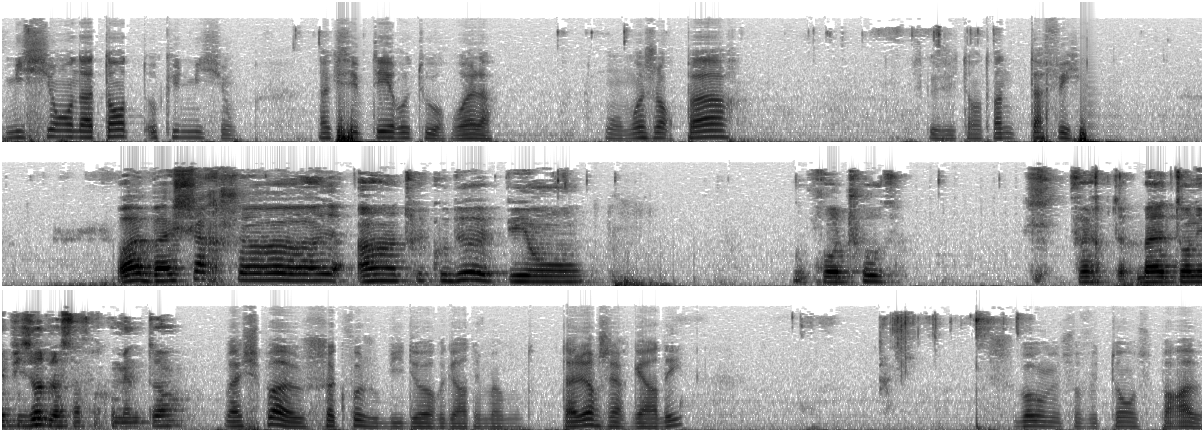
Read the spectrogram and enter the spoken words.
Mission en attente, aucune mission. Accepter, retour, voilà. Bon, moi je repars. Parce que j'étais en train de taffer. Ouais, bah je cherche euh, un truc ou deux et puis on... On fera autre chose. Faire bah ton épisode là, ça fera combien de temps? Bah je sais pas, euh, chaque fois j'oublie de regarder ma montre. Tout à l'heure j'ai regardé. Je sais pas combien ça fait de temps, c'est pas grave.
